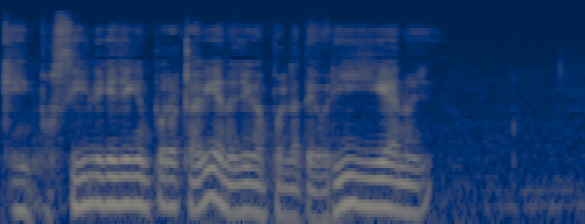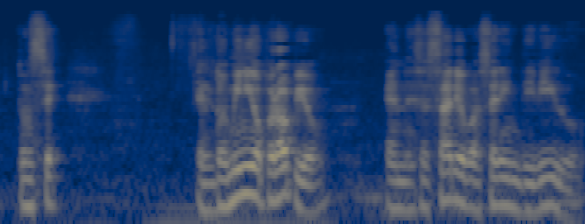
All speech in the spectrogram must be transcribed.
que es imposible que lleguen por otra vía, no llegan por la teoría. No... Entonces, el dominio propio es necesario para ser individuo,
